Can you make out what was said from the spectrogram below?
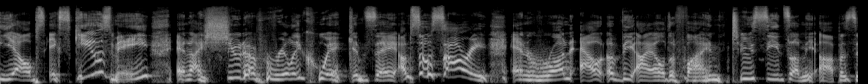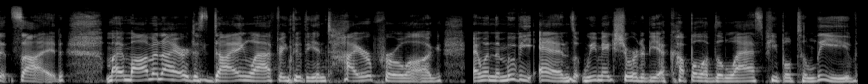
yelps, Excuse me. And I shoot up really quick and say, I'm so sorry, and run out of the aisle to find two seats on the opposite side. My mom and I are just dying laughing through the entire prologue. And when the movie ends, we make sure to be a couple of the last people to leave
